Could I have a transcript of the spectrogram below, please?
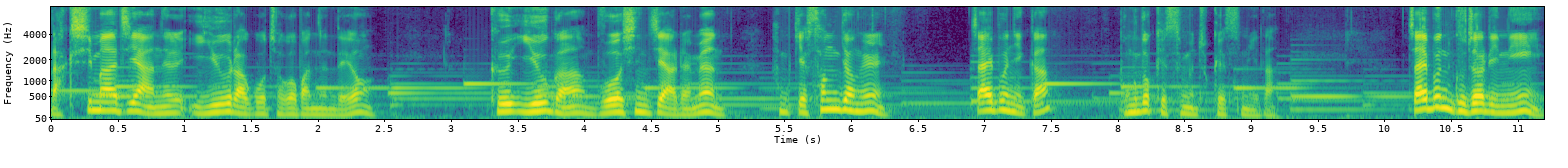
낙심하지 않을 이유라고 적어봤는데요. 그 이유가 무엇인지 알려면 함께 성경을 짧으니까 봉독했으면 좋겠습니다. 짧은 구절이니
